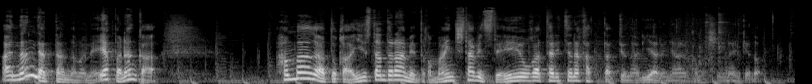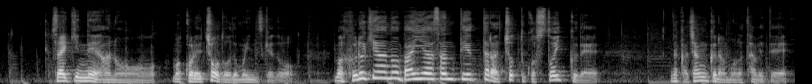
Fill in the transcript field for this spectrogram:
あれ何だったんだろうね。やっぱなんか、ハンバーガーとかインスタントラーメンとか毎日食べてて栄養が足りてなかったっていうのはリアルにあるかもしれないけど。最近ね、あの、まあ、これ超どうでもいいんですけど、まあ、古着屋のバイヤーさんって言ったらちょっとこうストイックで、なんかジャンクなもの食べて、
